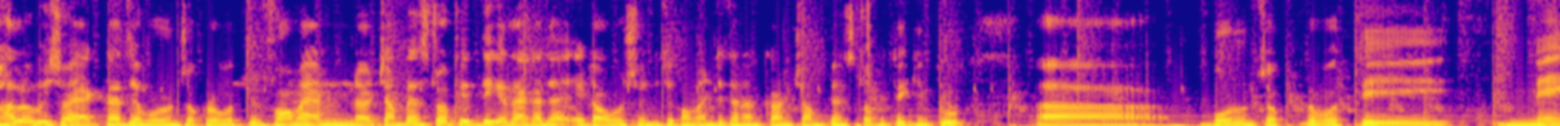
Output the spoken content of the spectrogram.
ভালো বিষয় একটা যে বরুণ চক্রবর্তীর ফর্ম অ্যান্ড চ্যাম্পিয়ন্স ট্রফির দিকে দেখা যায়, এটা অবশ্যই নিচে কমেন্টে জানান। কারণ চ্যাম্পিয়ন্স ট্রফিতে কিন্তু বরুণ চক্রবর্তী নেই।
